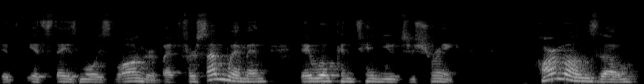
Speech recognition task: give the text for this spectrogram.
it, it stays moist longer. But for some women they will continue to shrink. Hormones though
